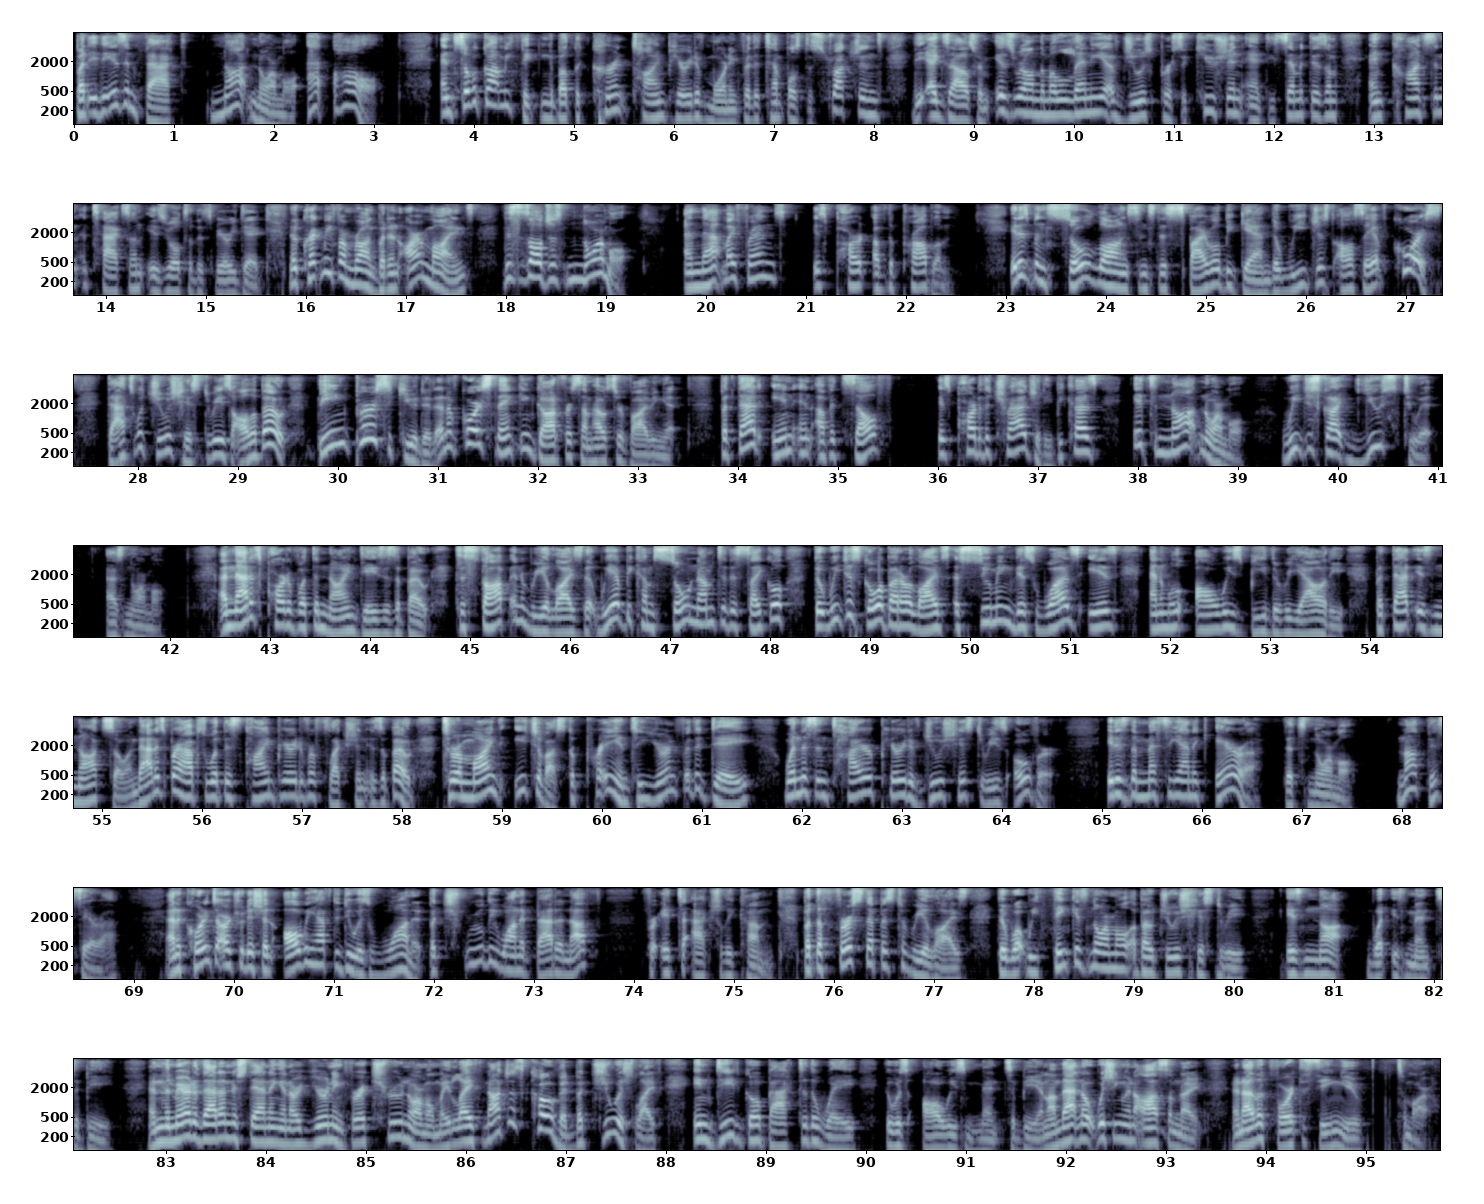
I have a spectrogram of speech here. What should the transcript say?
But it is, in fact, not normal at all. And so it got me thinking about the current time period of mourning for the temple's destructions, the exiles from Israel, and the millennia of Jewish persecution, anti Semitism, and constant attacks on Israel to this very day. Now, correct me if I'm wrong, but in our minds, this is all just normal. And that, my friends, is part of the problem. It has been so long since this spiral began that we just all say, of course, that's what Jewish history is all about being persecuted, and of course, thanking God for somehow surviving it. But that, in and of itself, is part of the tragedy because it's not normal. We just got used to it as normal. And that is part of what the nine days is about to stop and realize that we have become so numb to this cycle that we just go about our lives assuming this was, is, and will always be the reality. But that is not so. And that is perhaps what this time period of reflection is about to remind each of us to pray and to yearn for the day when this entire period of Jewish history is over. It is the Messianic era that's normal, not this era. And according to our tradition, all we have to do is want it, but truly want it bad enough for it to actually come. But the first step is to realize that what we think is normal about Jewish history is not what is meant to be. And in the merit of that understanding and our yearning for a true normal, may life, not just COVID, but Jewish life, indeed go back to the way it was always meant to be. And on that note, wishing you an awesome night, and I look forward to seeing you tomorrow.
